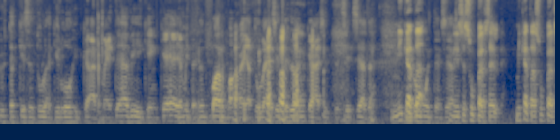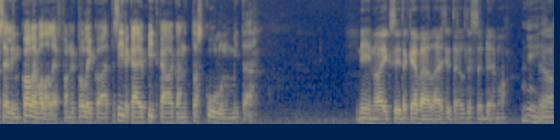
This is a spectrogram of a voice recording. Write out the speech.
yhtäkkiä se tuleekin lohikäärmeitä ja viikinkejä ja mitä nyt barbaareja tulee ja sitten hyökkää sitten si- sieltä Mikä niin tämä muiden seasta. niin se Supercell, mikä tää Supercellin Kalevala-leffa nyt olikaan, että siitäkään ei ole pitkään aikaa nyt taas kuulunut mitään. Niin, no eikö siitä keväällä esitelty se demo? Niin, Joo.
